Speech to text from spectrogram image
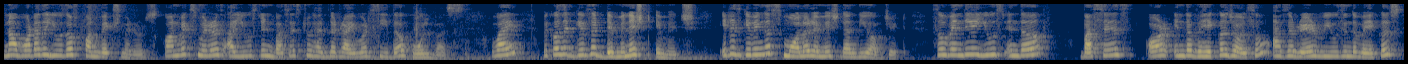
Now, what are the use of convex mirrors? Convex mirrors are used in buses to help the driver see the whole bus. Why? Because it gives a diminished image. It is giving a smaller image than the object. So, when they are used in the buses or in the vehicles also, as a rear views in the vehicles,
